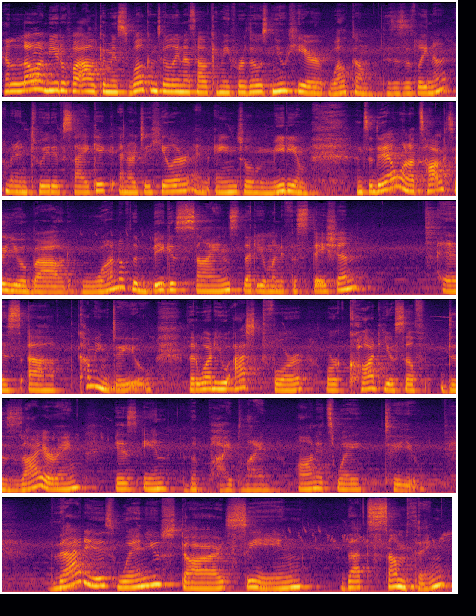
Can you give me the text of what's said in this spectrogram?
Hello, my beautiful alchemists. Welcome to Elina's Alchemy. For those new here, welcome. This is Elina. I'm an intuitive psychic, energy healer, and angel medium. And today I want to talk to you about one of the biggest signs that your manifestation is uh, coming to you. That what you asked for or caught yourself desiring is in the pipeline on its way to you. That is when you start seeing that something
